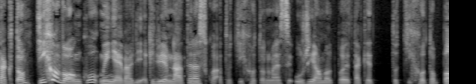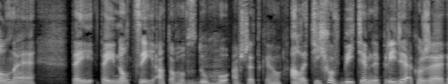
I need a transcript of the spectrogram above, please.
takto? Ticho vonku mi nevadí. A keď idem na terasku a to ticho, to normálne si užívam, lebo to je také to ticho, to plné tej, tej noci a toho vzduchu a všetkého. Ale ticho v byte mne príde akože...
